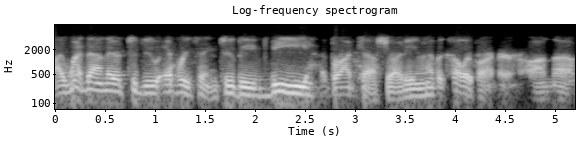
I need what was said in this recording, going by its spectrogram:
I went down there to do everything, to be the broadcaster. I didn't even have a color partner on the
